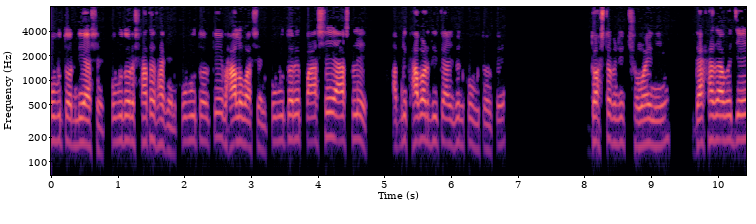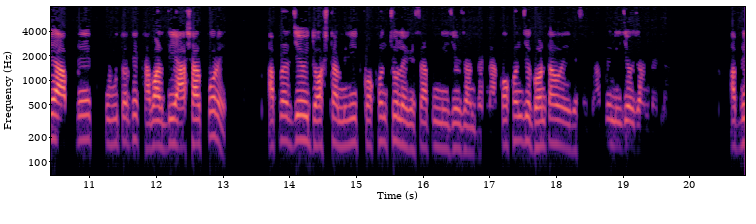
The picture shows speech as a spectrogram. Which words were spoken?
কবুতর নিয়ে আসেন। কবুতরের সাথে থাকেন, কবুতরকে ভালোবাসেন। কবুতরের পাশে আসলে আপনি খাবার দিতে আসবেন কবুতরকে। দশটা মিনিট সময় নিয়ে। দেখা যাবে যে আপনি কবুতরকে খাবার দিয়ে আসার পরে আপনার যে ওই দশটা মিনিট কখন চলে গেছে আপনি নিজেও জানবেন না। কখন যে ঘণ্টা হয়ে গেছে আপনি নিজেও জানবেন না। আপনি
